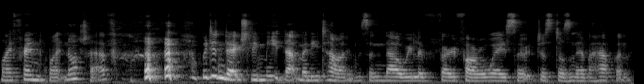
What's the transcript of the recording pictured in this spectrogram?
My friend might not have. we didn't actually meet that many times and now we live very far away so it just doesn't ever happen.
